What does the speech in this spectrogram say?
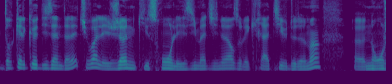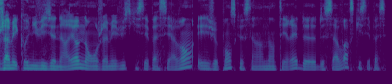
dans quelques dizaines d'années, tu vois, les jeunes qui seront les Imagineers ou les créatifs de demain euh, n'auront jamais connu Visionarium, n'auront jamais vu ce qui s'est passé avant, et je pense que c'est un intérêt de, de savoir ce qui s'est passé.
